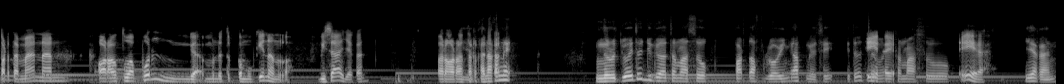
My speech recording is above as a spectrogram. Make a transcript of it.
pertemanan, orang tua pun nggak menutup kemungkinan loh. Bisa aja kan? Orang-orang Iya, karena kan ya, menurut gue itu juga termasuk part of growing up gak sih? Itu ter- Iya, iya. termasuk Iya, iya kan?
